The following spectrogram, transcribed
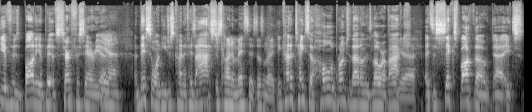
give his body a bit of surface area. Yeah. And this one, he just kind of his ass He just kind of misses, doesn't he? he kind of takes a whole brunt of that on his lower back. Yeah. It's a sick spot though. Uh, it's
